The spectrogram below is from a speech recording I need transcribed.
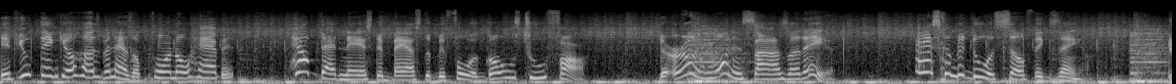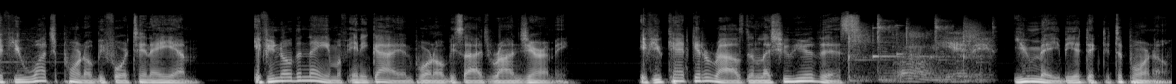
If you think your husband has a porno habit, help that nasty bastard before it goes too far. The early warning signs are there. Ask him to do a self exam. If you watch porno before 10 a.m., if you know the name of any guy in porno besides Ron Jeremy, if you can't get aroused unless you hear this, you may be addicted to porno.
